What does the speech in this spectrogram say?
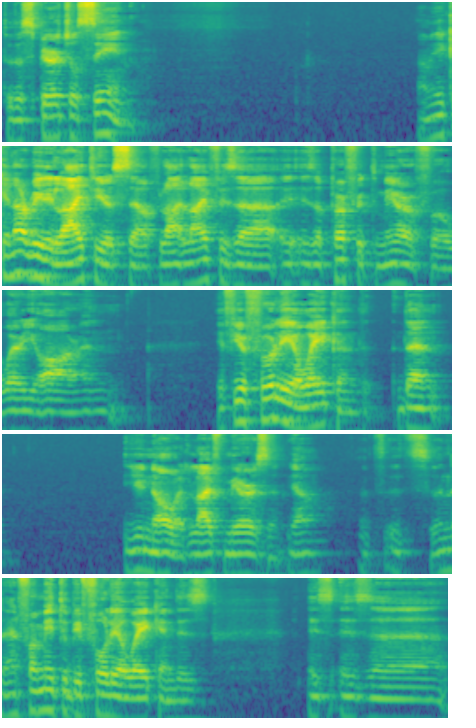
to the spiritual scene I mean, you cannot really lie to yourself. Life is a is a perfect mirror for where you are, and if you're fully awakened, then you know it. Life mirrors it. Yeah, it's it's and, and for me to be fully awakened is is is uh,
